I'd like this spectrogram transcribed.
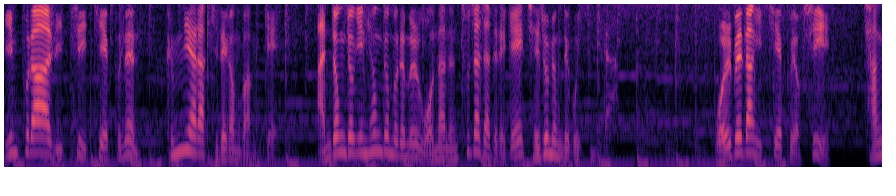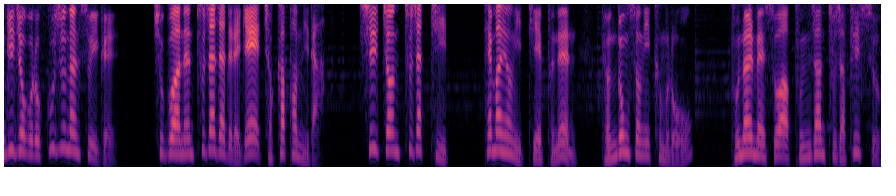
인프라 리츠 ETF는 금리 하락 기대감과 함께 안정적인 현금 흐름을 원하는 투자자들에게 재조명되고 있습니다. 월배당 ETF 역시 장기적으로 꾸준한 수익을 추구하는 투자자들에게 적합합니다. 실전 투자 팁 테마형 ETF는 변동성이 크므로 분할 매수와 분산 투자 필수,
